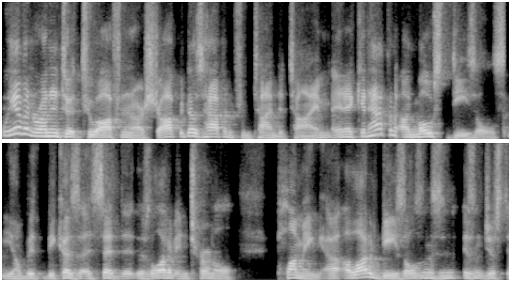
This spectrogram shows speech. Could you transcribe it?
We haven't run into it too often in our shop. It does happen from time to time, and it can happen on most diesels, you know, because I said there's a lot of internal plumbing. a lot of diesels, and this isn't just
